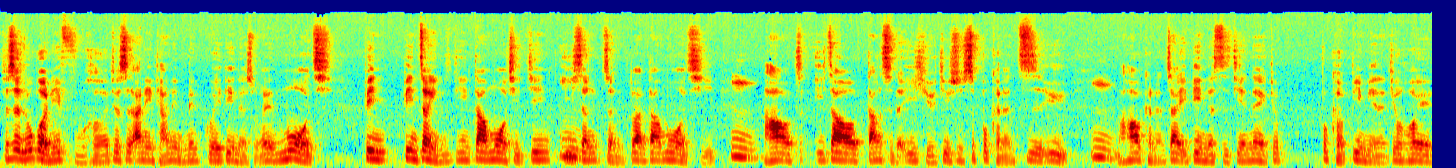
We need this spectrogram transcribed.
就是如果你符合就是安宁条例里面规定的所谓末期病病症已经到末期，经医生诊断到末期，嗯，然后依照当时的医学技术是不可能治愈，嗯，然后可能在一定的时间内就不可避免的就会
